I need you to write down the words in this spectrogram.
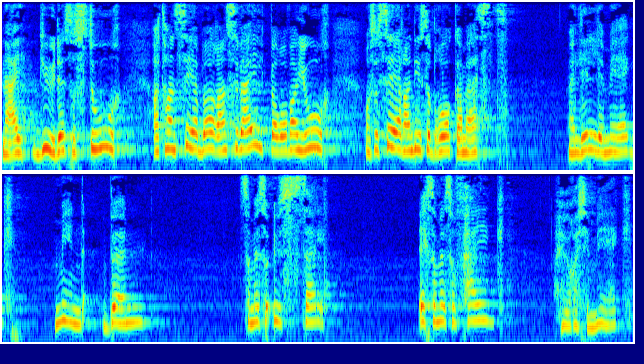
Nei, Gud er så stor at han ser bare Han sveiper over jord, og så ser han de som bråker mest. Men lille meg, min bønn, som er så ussel, jeg som er så feig, hører ikke meg.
